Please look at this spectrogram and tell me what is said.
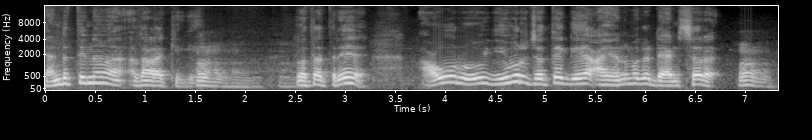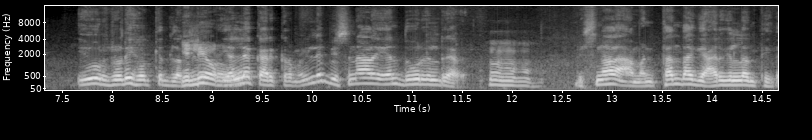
ಹೆಂಡತಿನೂ ಅದಾಳ ಅಕ್ಕಿಗೆ. ಗೊತ್ತಾತ್ರಿ? ಅವರು ಇವ್ರ ಜೊತೆಗೆ ಆ ಹೆಣ್ಮಗ ಡ್ಯಾನ್ಸರ್. ಇವ್ರ ಜೋಡಿ ಹೋಗಿದ್ಲ ಎಲ್ಲಿ ಅವ್ರು? ಎಲ್ಲೇ ಕಾರ್ಯಕ್ರಮ. ಇಲ್ಲೇ ಬಿಸಿನಾಳ ಏನು ದೂರ ಇಲ್ರಿ ಅದು ಹ್ಮ್ ಹ್ಮ್ ಬಿಸಿನಾಳ ಆ ಮನೆತನದಾಗ ಯಾರಿಗಿಲ್ಲ ಅಂತೀಗ.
